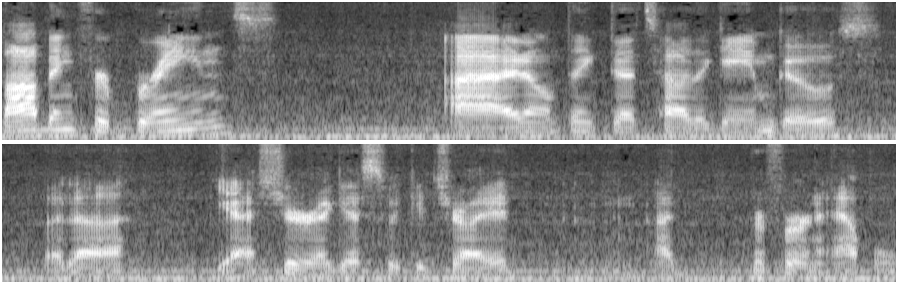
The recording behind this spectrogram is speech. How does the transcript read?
Bobbing for brains? I don't think that's how the game goes. But uh, yeah, sure, I guess we could try it. I'd prefer an apple.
